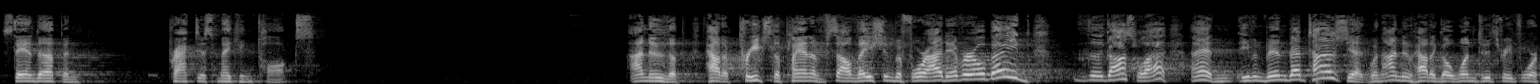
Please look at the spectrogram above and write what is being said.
stand up and practice making talks. I knew the, how to preach the plan of salvation before I'd ever obeyed the gospel. I, I hadn't even been baptized yet when I knew how to go one, two, three, four,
